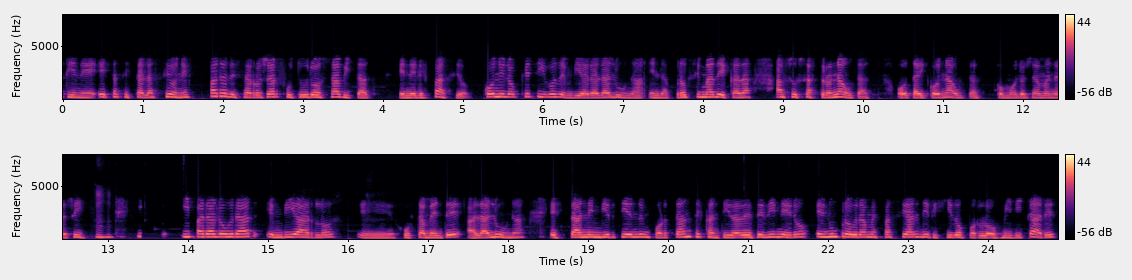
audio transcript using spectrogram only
tiene estas instalaciones para desarrollar futuros hábitats en el espacio, con el objetivo de enviar a la Luna en la próxima década a sus astronautas o taikonautas, como los llaman allí, y, para lograr enviarlos eh, justamente a la Luna, están invirtiendo importantes cantidades de dinero en un programa espacial dirigido por los militares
